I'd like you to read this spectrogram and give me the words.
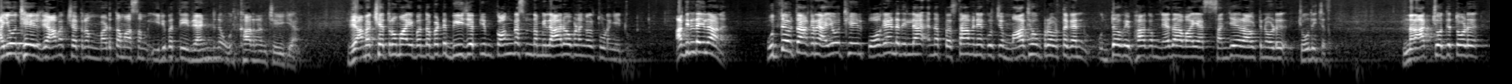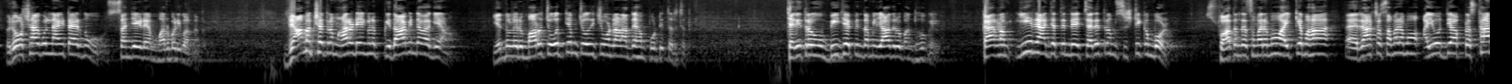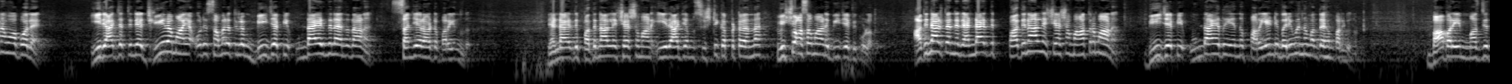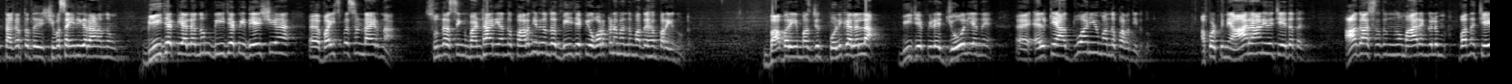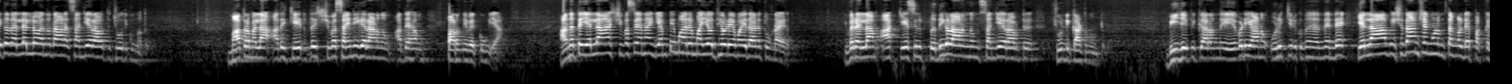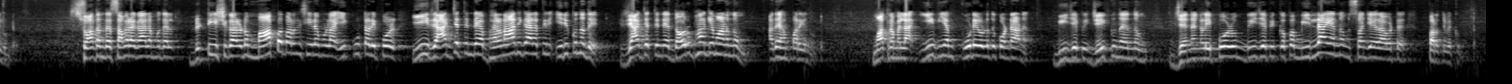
അയോധ്യയിൽ രാമക്ഷേത്രം അടുത്ത മാസം ഇരുപത്തിരണ്ടിന് ഉദ്ഘാടനം ചെയ്യുകയാണ്. രാമക്ഷേത്രവുമായി ബന്ധപ്പെട്ട് ബി ജെ പിയും കോൺഗ്രസും തമ്മിൽ ആരോപണങ്ങൾ തുടങ്ങിയിട്ടുണ്ട്. അതിനിടയിലാണ് ഉദ്ധവ് താക്കറെ അയോധ്യയിൽ പോകേണ്ടതില്ല എന്ന പ്രസ്താവനയെക്കുറിച്ച് മാധ്യമപ്രവർത്തകൻ ഉദ്ധവ് വിഭാഗം നേതാവായ സഞ്ജയ് റാവുട്ടിനോട് ചോദിച്ചത്. എന്നാൽ ആ ചോദ്യത്തോട് രോഷാകുലനായിട്ടായിരുന്നു സഞ്ജയുടെ മറുപടി പറഞ്ഞത്. രാമക്ഷേത്രം ആരുടെയെങ്കിലും പിതാവിന്റെ വകയാണോ? എന്നുള്ളൊരു മറു ചോദ്യം ചോദിച്ചുകൊണ്ടാണ് അദ്ദേഹം പൊട്ടിത്തെറിച്ചത്. ചരിത്രവും ബി ജെ പിയും തമ്മിൽ യാതൊരു ബന്ധവുമില്ല. കാരണം ഈ രാജ്യത്തിന്റെ ചരിത്രം സൃഷ്ടിക്കുമ്പോൾ സ്വാതന്ത്ര്യ സമരമോ ഐക്യമഹാ രാഷ്ട്ര സമരമോ അയോധ്യ പ്രസ്ഥാനമോ പോലെ ഈ രാജ്യത്തിന്റെ ധീരമായ ഒരു സമരത്തിലും ബി ജെ പി ഉണ്ടായിരുന്നില്ല എന്നതാണ് സഞ്ജയ് റാവട്ട് പറയുന്നത്. രണ്ടായിരത്തി പതിനാലിന് ശേഷമാണ് ഈ രാജ്യം സൃഷ്ടിക്കപ്പെട്ടതെന്ന വിശ്വാസമാണ് ബി ജെ പിക്കുള്ളത്. അതിനാൽ തന്നെ രണ്ടായിരത്തി പതിനാലിന് ശേഷം മാത്രമാണ് ബി ജെ പി ഉണ്ടായത് എന്ന് പറയേണ്ടി വരുമെന്നും അദ്ദേഹം പറയുന്നുണ്ട്. ബാബറി മസ്ജിദ് തകർത്തത് ശിവസൈനികരാണെന്നും ബി ജെ പി അല്ലെന്നും ബി ജെ പി ദേശീയ വൈസ് പ്രസിഡന്റായിരുന്ന സുന്ദർ സിംഗ് ഭണ്ഡാരി അന്ന് പറഞ്ഞിരുന്നത് ബി ജെ പി ഓർക്കണമെന്നും അദ്ദേഹം പറയുന്നുണ്ട്. ബാബറി മസ്ജിദ് പൊളിക്കലല്ല ബി ജെ പിയുടെ ജോലി എന്ന് എൽ കെ അദ്വാനിയും അന്ന് പറഞ്ഞിരുന്നു. അപ്പോൾ പിന്നെ ആരാണിത് ചെയ്തത്? ആകാശത്തു നിന്നും ആരെങ്കിലും വന്ന് ചെയ്തതല്ലല്ലോ എന്നതാണ് സഞ്ജയ് റാവത്ത് ചോദിക്കുന്നത്. മാത്രമല്ല അത് ചെയ്തത് ശിവസൈനികരാണെന്നും അദ്ദേഹം പറഞ്ഞു വെക്കുകയാണ്. അന്നത്തെ എല്ലാ ശിവസേന എം പിമാരും അയോധ്യയുടെ മൈതാനത്തുണ്ടായിരുന്നു. ഇവരെല്ലാം ആ കേസിൽ പ്രതികളാണെന്നും സഞ്ജയ് റാവട്ട് ചൂണ്ടിക്കാട്ടുന്നുണ്ട്. ബി ജെ പിക്കാർ അന്ന് എവിടെയാണ് ഒളിച്ചിരിക്കുന്നത് എന്നതിന്റെ എല്ലാ വിശദാംശങ്ങളും തങ്ങളുടെ പക്കലുണ്ട്. സ്വാതന്ത്ര്യ സമരകാലം മുതൽ ബ്രിട്ടീഷുകാരോട് മാപ്പ് പറഞ്ഞ ശീലമുള്ള ഈ കൂട്ടർ ഇപ്പോൾ ഈ രാജ്യത്തിന്റെ ഭരണാധികാരത്തിൽ ഇരിക്കുന്നത് രാജ്യത്തിന്റെ ദൗർഭാഗ്യമാണെന്നും അദ്ദേഹം പറയുന്നുണ്ട്. മാത്രമല്ല ഇ വി എം കൂടെയുള്ളത് കൊണ്ടാണ് ബി ജെ പി ജയിക്കുന്നതെന്നും ജനങ്ങൾ ഇപ്പോഴും ബി ജെ പിക്കൊപ്പം ഇല്ല എന്നും സഞ്ജയ് റാവട്ട് പറഞ്ഞു വെക്കുന്നുണ്ട്.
